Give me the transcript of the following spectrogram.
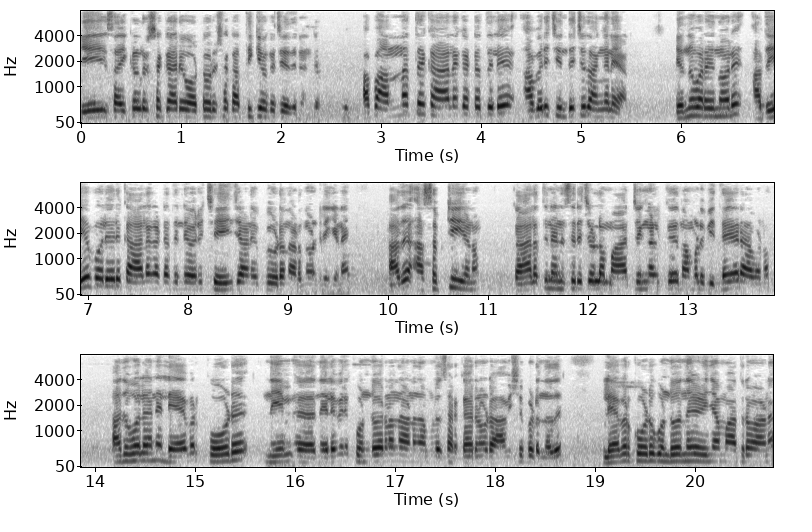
ഈ സൈക്കിൾ റിക്ഷക്കാർ ഓട്ടോറിക്ഷ കത്തിക്കുകയൊക്കെ ചെയ്തിട്ടുണ്ട്. അപ്പൊ അന്നത്തെ കാലഘട്ടത്തിൽ അവർ ചിന്തിച്ചത് അങ്ങനെയാണ്. എന്ന് പറയുന്ന പോലെ അതേപോലെ ഒരു കാലഘട്ടത്തിന്റെ ഒരു ചേഞ്ച് ആണ് ഇപ്പൊ ഇവിടെ നടന്നുകൊണ്ടിരിക്കുന്നത് അത് അക്സെപ്റ്റ് ചെയ്യണം. കാലത്തിനനുസരിച്ചുള്ള മാറ്റങ്ങൾക്ക് നമ്മൾ വിധേയരാവണം. അതുപോലെ തന്നെ ലേബർ കോഡ് നിയമ നിലവിൽ കൊണ്ടുവരണം എന്നാണ് നമ്മൾ സർക്കാരിനോട് ആവശ്യപ്പെടുന്നത്. ലേബർ കോഡ് കൊണ്ടുവന്നു കഴിഞ്ഞാൽ മാത്രമാണ്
